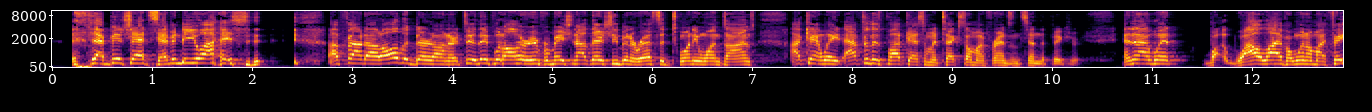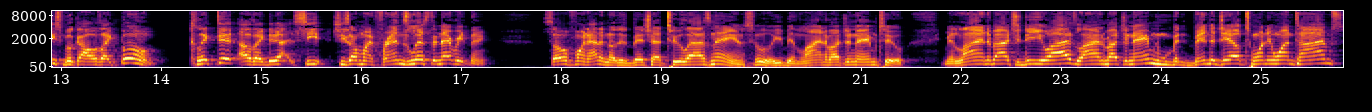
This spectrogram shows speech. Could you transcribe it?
that bitch had seven DUIs. I found out all the dirt on her too. They put all her information out there. She's been arrested 21 times. I can't wait. After this podcast, I'm to text all my friends and send the picture. And then I went, while live, I went on my Facebook. I was like, boom, clicked it. I was like, dude, see, she's on my friends list and everything. So funny. I didn't know this bitch had two last names. Ooh, you've been lying about your name too. You've been lying about your DUIs, lying about your name, been, been to jail 21 times.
